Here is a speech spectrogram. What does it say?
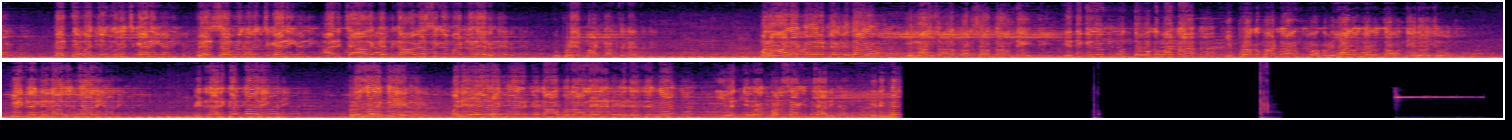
కల్తీ మద్యం గురించి కానీ బెల్ షాపుల గురించి కానీ ఆయన చాలా గట్టిగా ఆవేశంగా మాట్లాడారు. ఇప్పుడేం మాట్లాడుతున్నారు. మన ఆ రకమైన విధానం ఈ రాష్ట్రంలో కొనసాగుతా ఉంది. ఎన్నికల ముందు ఒక మాట ఇప్పుడు ఒక మాట ఒక విధానం జరుగుతా ఉంది ఈ రోజు వీటిని నిరోధించాలి. వీటిని అరికట్టాలి. ప్రజలకి మరి ఏ రకమైనటువంటి ఆపద లేనటువంటి విధంగా ఇవన్నీ కూడా కొనసాగించాలి.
